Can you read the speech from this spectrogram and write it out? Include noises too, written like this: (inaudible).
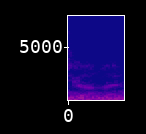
you alone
